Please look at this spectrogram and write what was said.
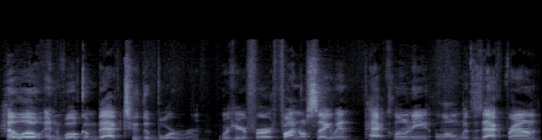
Hello and welcome back to the boardroom. We're here for our final segment. Pat Cloney, along with Zach Brown.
